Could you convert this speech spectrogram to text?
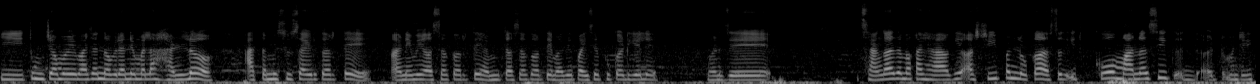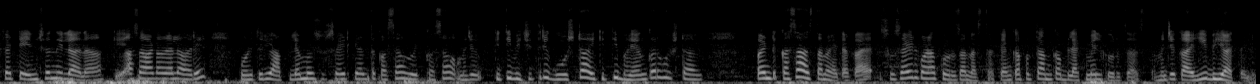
की तुमच्यामुळे माझ्या नवऱ्याने मला हाणलं. आता मी सुसाईड करते आणि मी असं करते मी तसं करते. माझे पैसे फुकट गेले. म्हणजे सांगायचं मका ह्या की अशी पण लोकं असतात. इतकं मानसिक म्हणजे इतकं टेन्शन दिलं ना की असं वाटायला लागलं अरे कोणीतरी आपल्यामुळे सुसाईड केलं तर कसा होईल? कसा? म्हणजे किती विचित्री गोष्ट आहे. किती भयंकर गोष्ट आहे. पण कसं असतं माहिती आहे काय सुसाईड कोणा करूचा नसतं. त्यांना फक्त आमकां ब्लॅकमेल करूचा असतं. म्हणजे काही भी आतली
